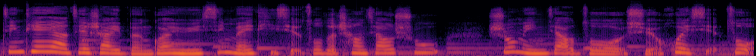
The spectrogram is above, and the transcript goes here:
今天要介绍一本关于新媒体写作的畅销书，书名叫做《学会写作》。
